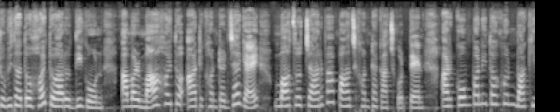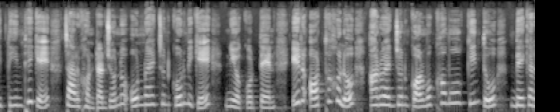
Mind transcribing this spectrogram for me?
সুবিধা তো হয়তো আরও দ্বিগুণ। আমার মা হয়তো আট ঘণ্টার জায়গায় মাত্র চার বা পাঁচ ঘণ্টা কাজ করতেন, আর কোম্পানি তখন বাকি তিন থেকে চার ঘণ্টার জন্য অন্য একজন কর্মীকে নিয়োগ করতেন। এর অর্থ হলো আরও একজন কর্মক্ষম কিন্তু বেকার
